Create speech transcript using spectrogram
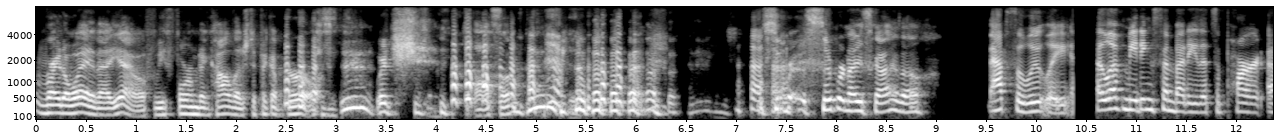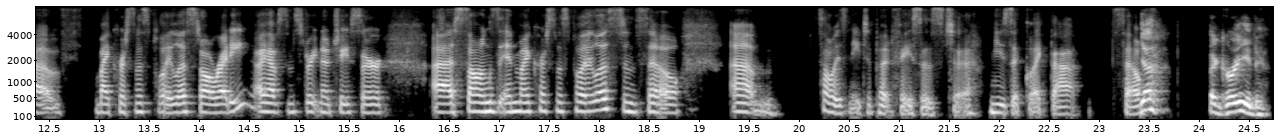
right away that yeah, if we formed in college to pick up girls, which is awesome. super super nice guy though. Absolutely. I love meeting somebody that's a part of my Christmas playlist already. I have some Straight No Chaser uh, songs in my Christmas playlist. And so um, it's always neat to put faces to music like that. So, yeah, Agreed.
